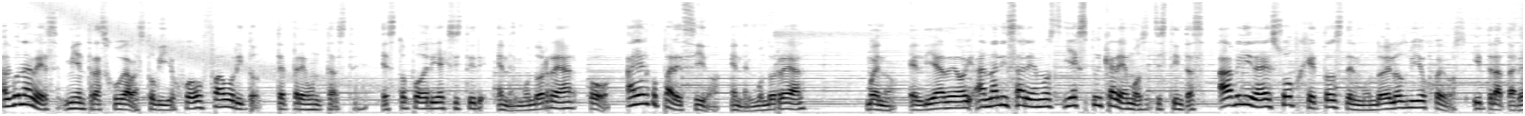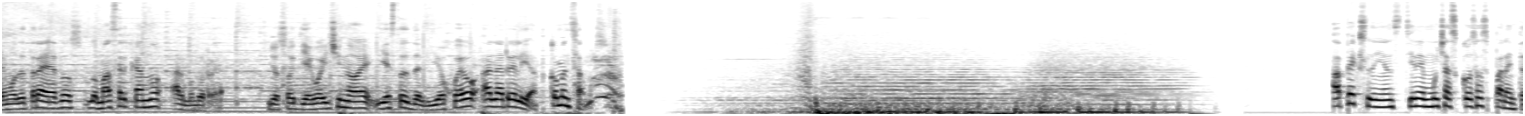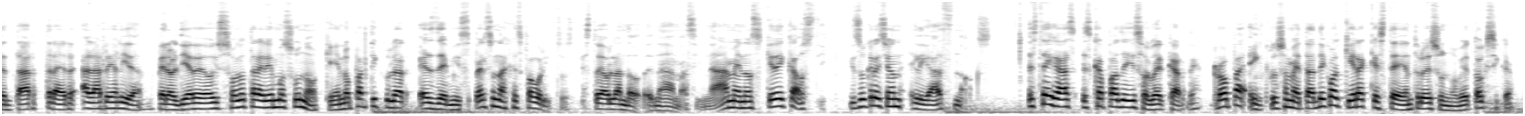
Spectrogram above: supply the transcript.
¿Alguna vez, mientras jugabas tu videojuego favorito, te preguntaste, ¿esto podría existir en el mundo real o hay algo parecido en el mundo real? Bueno, el día de hoy analizaremos y explicaremos distintas habilidades u objetos del mundo de los videojuegos y trataremos de traerlos lo más cercano al mundo real. Yo soy Diego Ichinoe y esto es del videojuego a la realidad. Comenzamos. Apex Legends tiene muchas cosas para intentar traer a la realidad, pero el día de hoy solo traeremos uno que en lo particular es de mis personajes favoritos. Estoy hablando de nada más y nada menos que de Caustic y su creación el gas Nox. Este gas es capaz de disolver carne, ropa e incluso metal de cualquiera que esté dentro de su novia tóxica.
